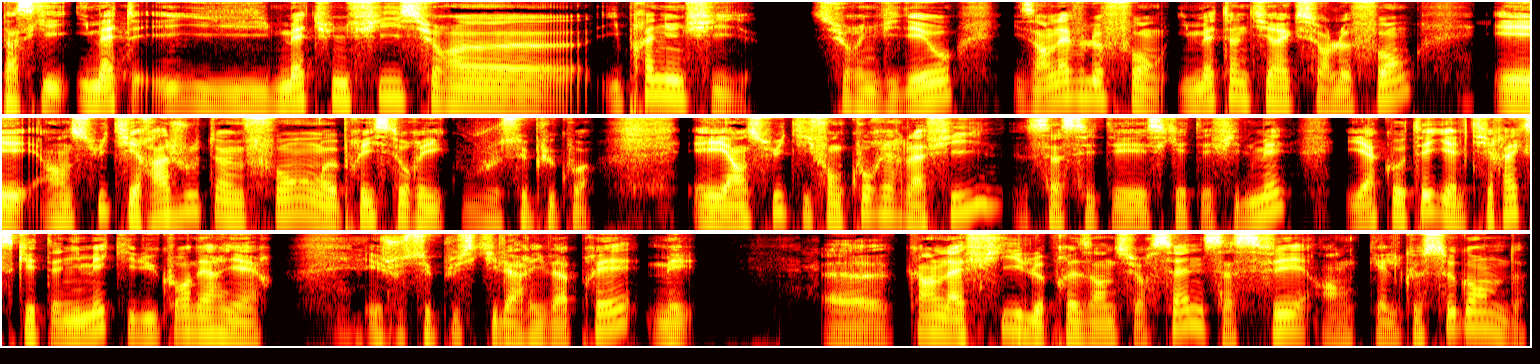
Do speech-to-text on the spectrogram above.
parce qu'ils ils mettent, ils mettent une fille sur, euh, ils prennent une fille sur une vidéo, ils enlèvent le fond, ils mettent un T-Rex sur le fond et ensuite ils rajoutent un fond euh, préhistorique ou je sais plus quoi. Et ensuite ils font courir la fille, ça c'était ce qui était filmé, et à côté il y a le T-Rex qui est animé qui lui court derrière. Et je sais plus ce qu'il arrive après, mais euh, quand la fille le présente sur scène, ça se fait en quelques secondes.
